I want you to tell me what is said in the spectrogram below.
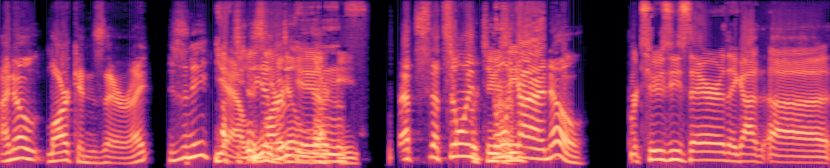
I know Larkin's there, right? Isn't he? Yeah, He's Larkin, Larkin. That's that's the only the only guy I know. Bertuzzi's there. They got uh,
